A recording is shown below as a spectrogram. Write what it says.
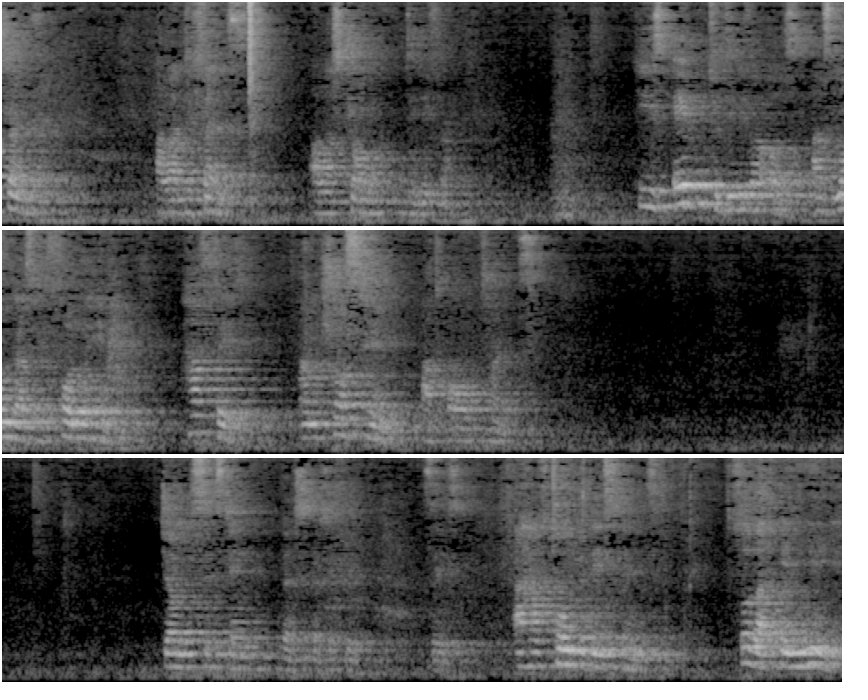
strength, our defense, our strong deliverer. He is able to deliver us as long as we follow him, have faith, and trust him at all times. John 16, verse 33 says, I have told you these things, so that in me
